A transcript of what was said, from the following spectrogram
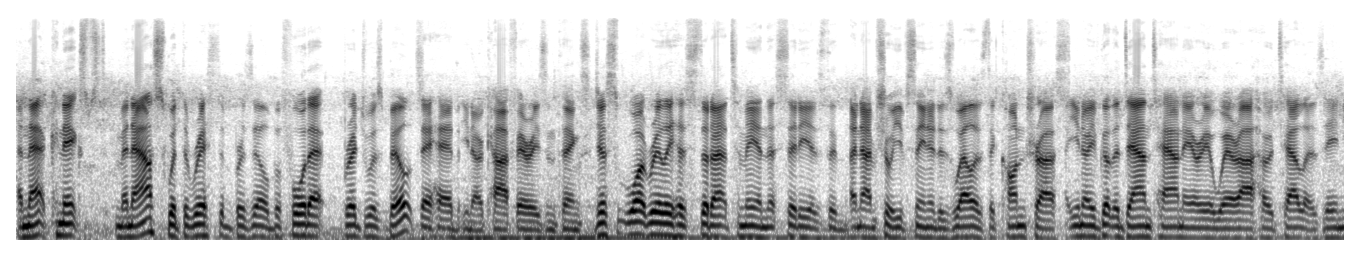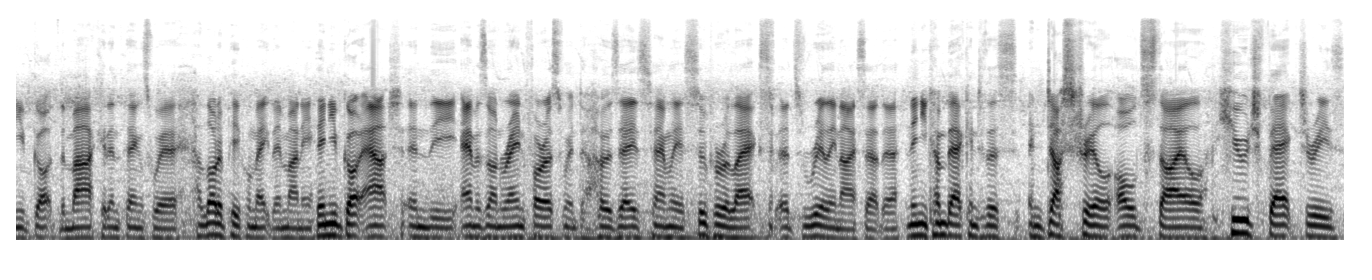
And that connects Manaus with the rest of Brazil. Before that bridge was built, they had, you know, car ferries and things. Just what really has stood out to me in this city is the, and I'm sure you've seen it as well, is the contrast. You know, you've got the downtown area where our hotel is. Then you've got the market and things where a lot of people make their money. Then you've got out in the Amazon rainforest, went to Jose's family, it's super relaxed. It's really nice out there. And then you come back into this industrial, old style, huge factories,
